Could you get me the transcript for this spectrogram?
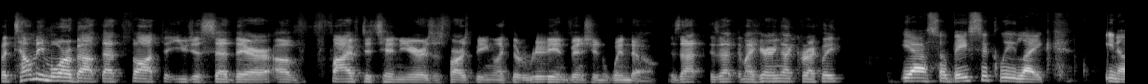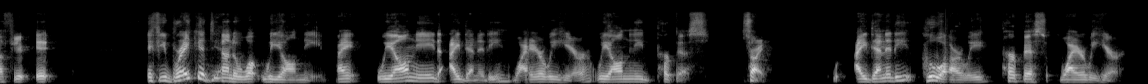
But tell me more about that thought that you just said there of five to 10 years as far as being like the reinvention window. Is that, is that, am I hearing that correctly? Yeah. So basically, like, you know, if you're, it, if you break it down to what we all need, right? We all need identity. Why are we here? We all need purpose. Sorry, identity. Who are we? Purpose. Why are we here?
